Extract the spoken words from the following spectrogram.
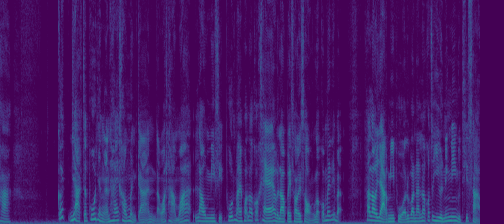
ค่ะ ก็อยากจะพูดอย่างนั้นให้เขาเหมือนกัน แต่ว่าถามว่าเรามีสิทธิ์พูดไหมเพราะเราก็แคร์เวลาไปซอยสองเราก็ไม่ได้แบบ ถ้าเราอยากมีผัววันนั้น เราก็จะยืนนิ่งๆอยู่ที่เสา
